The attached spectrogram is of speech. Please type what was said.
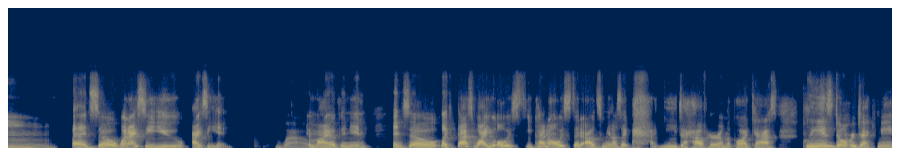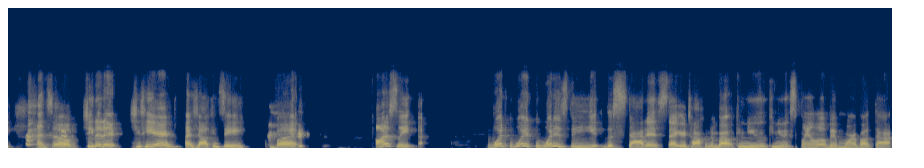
Mm, And so when I see you, I see him, wow. in my opinion. And so, like, that's why you always, you kind of always stood out to me. And I was like, "Ah, I need to have her on the podcast. Please don't reject me. And so she did it. She's here, as y'all can see. But honestly, what what what is the the status that you're talking about? Can you can you explain a little bit more about that?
